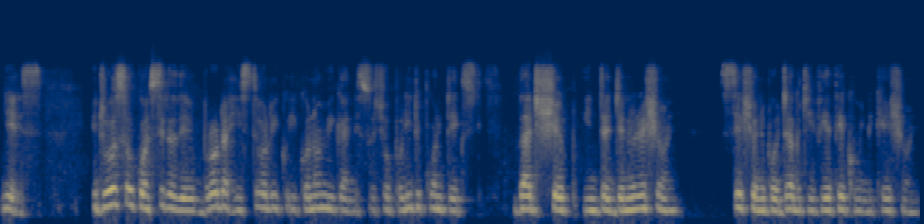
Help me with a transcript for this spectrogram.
Yes, it also considers the broader historical, economic, and social political context that shape intergeneration, sexual and reproductive health communication,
